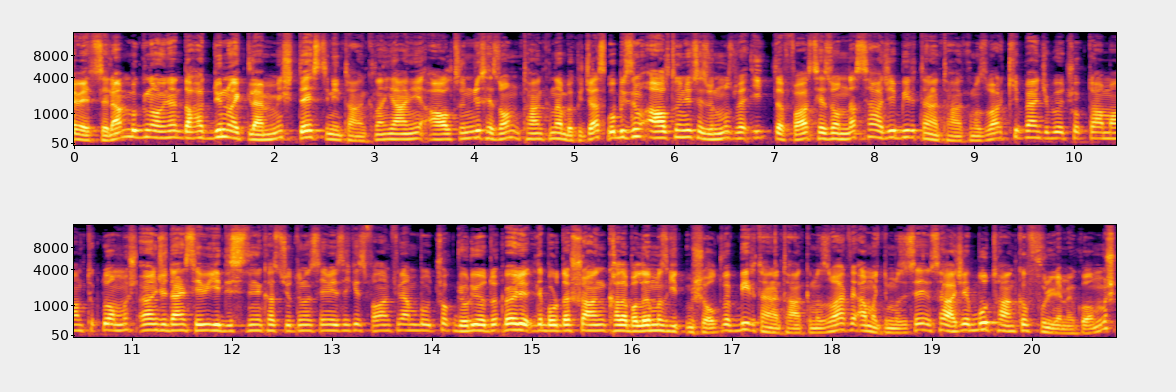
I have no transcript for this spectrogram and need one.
Evet selam. Bugün oyuna daha dün eklenmiş Destiny tankına yani 6. sezon tankına bakacağız. Bu bizim 6. sezonumuz ve ilk defa sezonda sadece bir tane tankımız var ki bence böyle çok daha mantıklı olmuş. Önceden seviye 7'sini kasıyordunuz seviye 8 falan filan bu çok yoruyordu. Böylelikle burada şu an kalabalığımız gitmiş oldu ve bir tane tankımız var ve amacımız ise sadece bu tankı fulllemek olmuş.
